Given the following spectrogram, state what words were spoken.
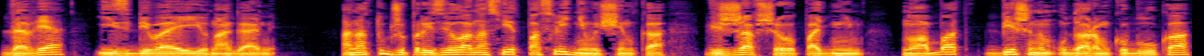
давя и избивая ее ногами. Она тут же произвела на свет последнего щенка, визжавшего под ним, но аббат бешеным ударом каблука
